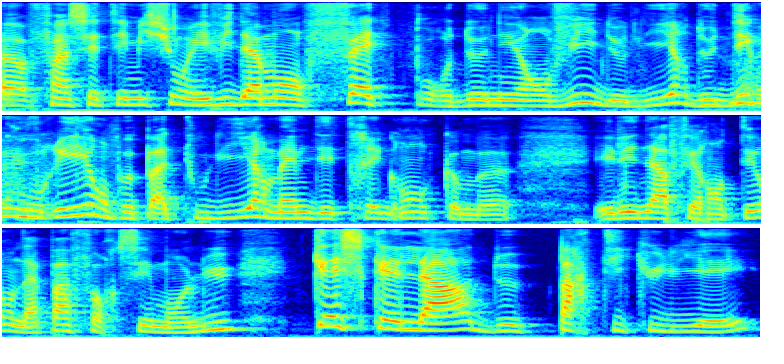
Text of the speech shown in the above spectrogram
enfin, cette émission est évidemment faite pour donner envie de lire, de découvrir. On ne peut pas tout lire, même des très grands comme euh, Elena Ferrante, on n'a pas forcément lu. Qu'est-ce qu'elle a de particulier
